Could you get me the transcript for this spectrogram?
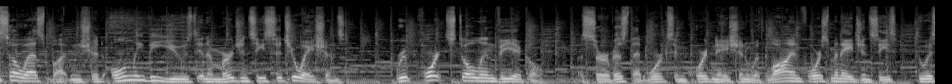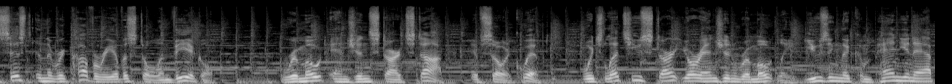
SOS button should only be used in emergency situations. Report Stolen Vehicle, a service that works in coordination with law enforcement agencies to assist in the recovery of a stolen vehicle. Remote Engine Start Stop, if so equipped, which lets you start your engine remotely using the companion app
